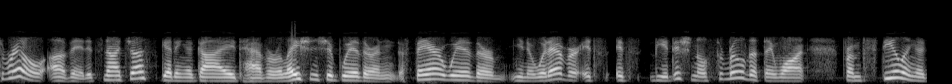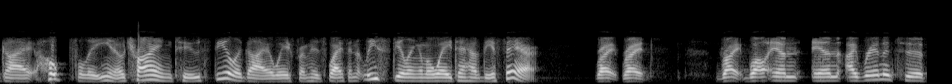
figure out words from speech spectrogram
thrill of it. It's not just getting a guy to have a relationship with or an affair with or, you know, whatever. It's, it's the additional thrill that they want from stealing a guy, hopefully, you know, trying to steal a guy away from his wife and at least stealing him away to have the affair. Right, right, right. Well, and and I ran into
